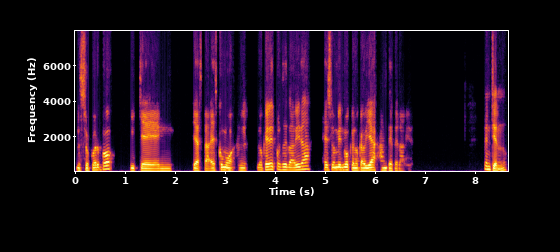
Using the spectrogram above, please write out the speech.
nuestro cuerpo y que ya está. Es como lo que hay después de la vida es lo mismo que lo que había antes de la vida. Entiendo.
